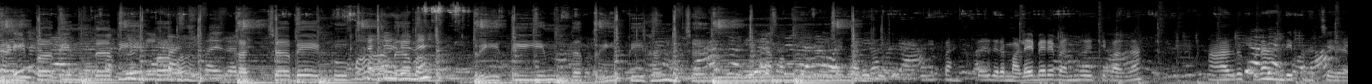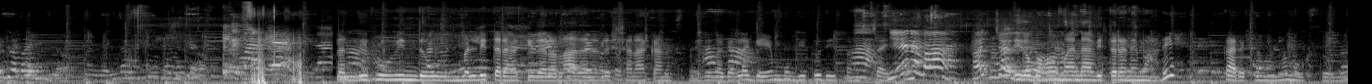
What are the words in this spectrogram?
ನೋಡಿ ದೀಪದಿಂದ ದೀಪವ ಹಚ್ಚಬೇಕು ಮಾನವ. ಪ್ರೀತಿ ಹಂಚಲು. ದೀಪ ಹಚ್ತಾ ಇದ್ದಾರೆ. ಮಳೆ ಬೇರೆ ಬಂದು ಹೋಯ್ತು ಇವಾಗ. ಆದರೂ ಕೂಡ ದೀಪ ಹಚ್ಚಿದ್ದಾರೆ. ಅಲ್ಲಿ ಹೂವಿಂದು ಬಳ್ಳಿ ಥರ ಹಾಕಿದಾರಲ್ಲ ಅದನ್ನೆಲ್ಲ ಚೆನ್ನಾಗಿ ಕಾಣಿಸ್ತಾ ಇದೆ. ಇವಾಗೆಲ್ಲ ಗೇಮ್ ಮುಗೀತು ದೀಪ ಹಚ್ತಾ ಇತ್ತು. ಈಗ ಬಹುಮಾನ ವಿತರಣೆ ಮಾಡಿ ಕಾರ್ಯಕ್ರಮವನ್ನು ಮುಗಿಸೋದು.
